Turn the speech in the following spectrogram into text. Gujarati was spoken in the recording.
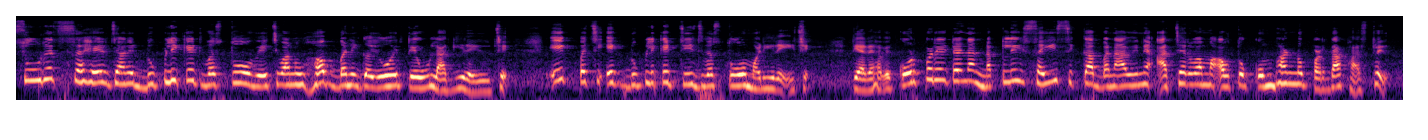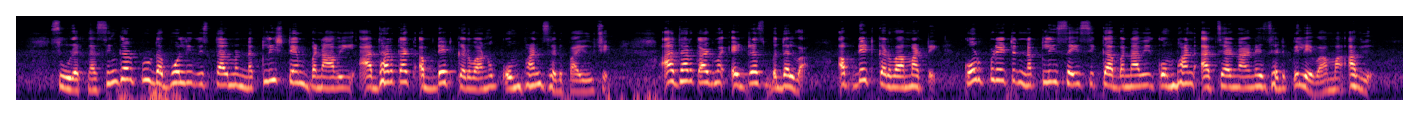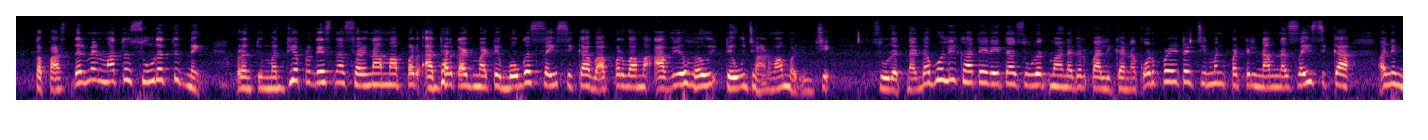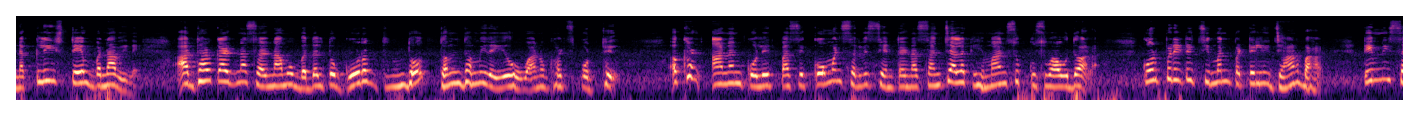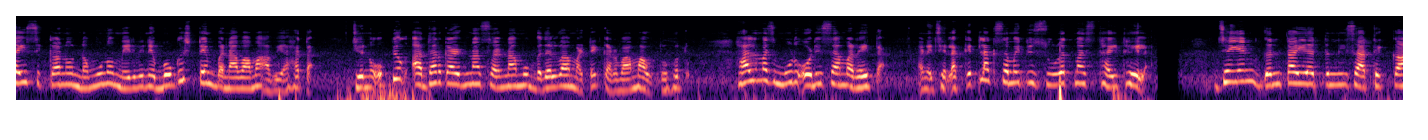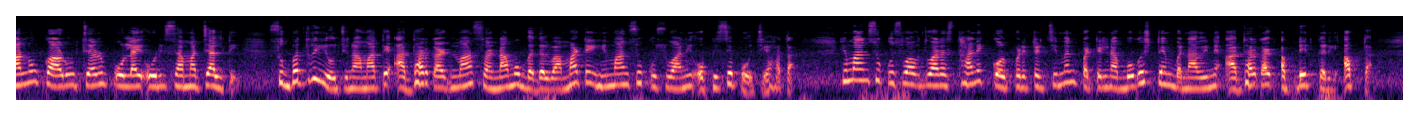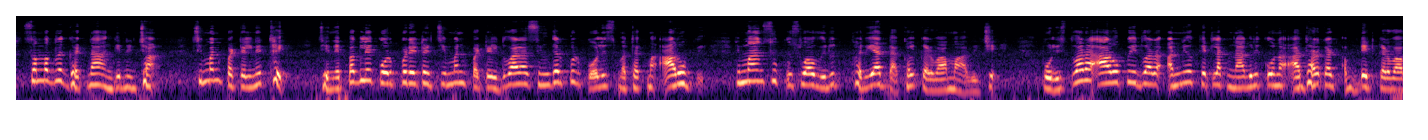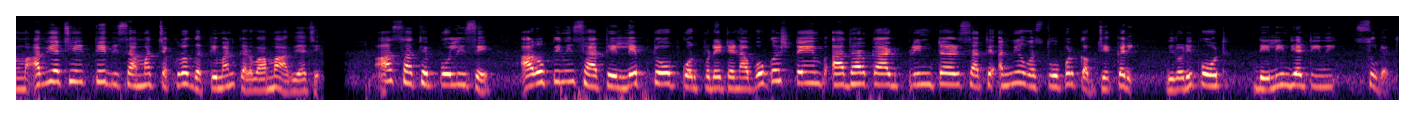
સુરત શહેર જાણે ડુપ્લિકેટ વસ્તુઓ વેચવાનું હબ બની ગયું હોય તેવું લાગી રહ્યું છે. એક પછી એક ડુપ્લિકેટ ચીજ વસ્તુઓ મળી રહી છે. ત્યારે હવે કોર્પોરેટરના નકલી સહી સિક્કા બનાવીને આચરવામાં આવતો કૌભાંડનો પર્દાફાશ થયો. સુરતના સિંગરપુર ડભોલી વિસ્તારમાં નકલી સ્ટેમ્પ બનાવી આધાર કાર્ડ અપડેટ કરવાનું કૌભાંડ ઝડપાયું છે. આધાર કાર્ડમાં એડ્રેસ બદલવા અપડેટ કરવા માટે કોર્પોરેટર નકલી સહી સિક્કા બનાવી કૌભાંડ આચરનારને ઝડપી લેવામાં આવ્યો. તપાસ દરમિયાન માત્ર સુરત જ નહીં, પરંતુ મધ્યપ્રદેશના સરનામા પર આધાર કાર્ડ માટે બોગસ સહી સિક્કા વાપરવામાં આવ્યો હોય તેવું જાણવા મળ્યું છે. સુરતના ડભોલી ખાતે રહેતા સુરત મહાનગરપાલિકાના કોર્પોરેટર ચિમન પટેલ નામના સહી સિક્કા અને નકલી સ્ટેમ્પ બનાવીને આધાર કાર્ડના સરનામું બદલતો ગોરખ ધંધો ધમધમી રહ્યો હોવાનો ઘટસ્ફોટ થયો. અખંડ આનંદ કોલેજ પાસે કોમન સર્વિસ સેન્ટરના સંચાલક હિમાંશુ કુશવાઓ દ્વારા કોર્પોરેટર ચિમન પટેલની જાણ બહાર તેમની સહી સિક્કાનો નમૂનો મેળવીને બોગસ સ્ટેમ્પ બનાવવામાં આવ્યા હતા, જેનો ઉપયોગ આધાર કાર્ડના સરનામું બદલવા માટે કરવામાં આવતો હતો. હાલમાં જ મૂળ ઓડિશામાં રહેતા અને છેલ્લા કેટલાક સમયથી સુરતમાં સ્થાયી થયેલા જયંત ગંતાયતની સાથે કાનુ કાળુ ચરણ પોલાઈ ઓડિશામાં ચાલતી સુભદ્ર યોજના માટે આધાર કાર્ડમાં સરનામું બદલવા માટે હિમાંશુ કુશવાની ઓફિસે પહોંચ્યા હતા. હિમાંશુ કુશવાહ દ્વારા સ્થાનિક કોર્પોરેટર ચિમન પટેલના બોગસ સ્ટેમ્પ બનાવીને આધાર કાર્ડ અપડેટ કરી આપતા સમગ્ર ઘટના અંગેની જાણ ચિમન પટેલને થઈ, જેને પગલે કોર્પોરેટર ચિમન પટેલ દ્વારા સિંગરપુર પોલીસ મથકમાં આરોપી હિમાંશુ કુશવાહ વિરુદ્ધ ફરિયાદ દાખલ કરવામાં આવી છે. પોલીસ દ્વારા આરોપી દ્વારા અન્ય કેટલાક નાગરિકોના આધાર કાર્ડ અપડેટ કરવામાં આવ્યા છે, તે દિશામાં ચક્રો ગતિમાન કરવામાં આવ્યા છે. આ સાથે પોલીસે આરોપીની સાથે laptop કોર્પોરેટરના bogus stamp, Aadhaar card, printer સાથે અન્ય વસ્તુઓ પર કબજે કરી. Bureau report, daily India TV, Surat.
